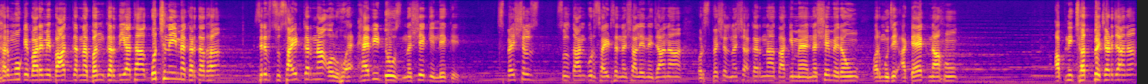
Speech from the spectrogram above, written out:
धर्मों के बारे में बात करना बंद कर दिया था। कुछ नहीं मैं करता था। सिर्फ़ सुसाइड करना और हैवी डोज नशे की लेके। स्पेशल सुल्तानपुर साइड से नशा लेने जाना और स्पेशल नशा करना ताकि मैं नशे में रहूँ और मुझे अटैक ना हो। अपनी छत पे चढ़ जाना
